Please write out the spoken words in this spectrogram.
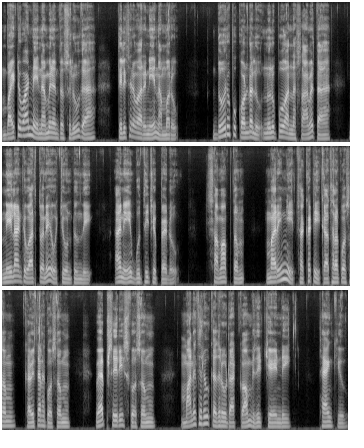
బయటవాణ్ణి నమ్మినంత సులువుగా తెలిసిన వారిని నమ్మరు. దూరపు కొండలు నునుపు అన్న సామెత నీలాంటి వారితోనే వచ్చి ఉంటుంది అని బుద్ధి చెప్పాడు. సమాప్తం. మరిన్ని చక్కటి కథల కోసం కవితల కోసం వెబ్ సిరీస్ కోసం మన తెలుగు కథలు డాట్ కామ్ విజిట్ చేయండి. Thank you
